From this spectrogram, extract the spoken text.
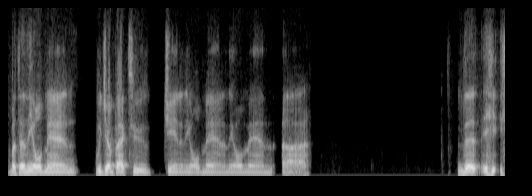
but then the old man, we jump back to Jin and the old man, and the old man, uh, the he, he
